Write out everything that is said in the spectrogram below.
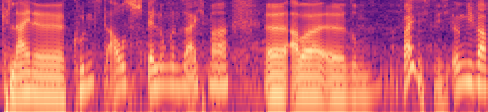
kleine Kunstausstellungen, sag ich mal, äh, aber äh, so, weiß ich nicht, irgendwie war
